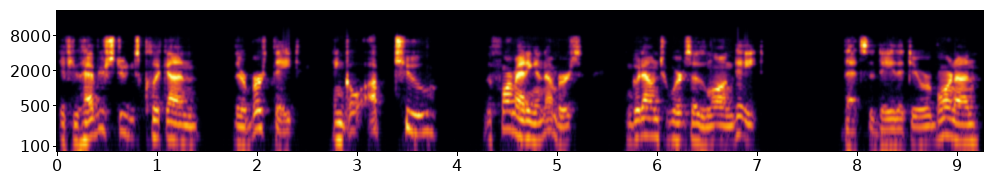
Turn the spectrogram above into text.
If you have your students click on their birth date and go up to the formatting of numbers and go down to where it says long date, that's the day that they were born on.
